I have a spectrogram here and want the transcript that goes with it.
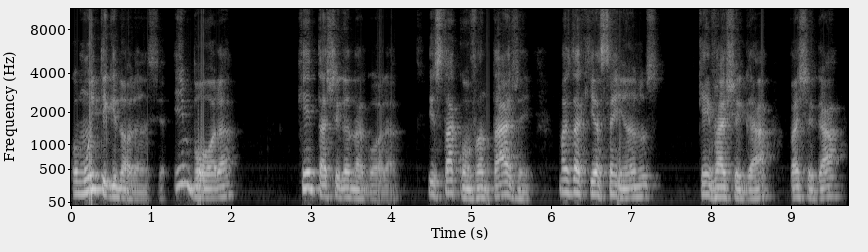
com muita ignorância. Embora quem está chegando agora está com vantagem, mas daqui a 100 anos, quem vai chegar, vai chegar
